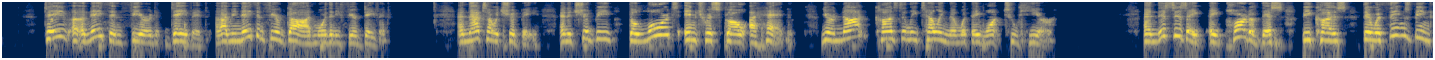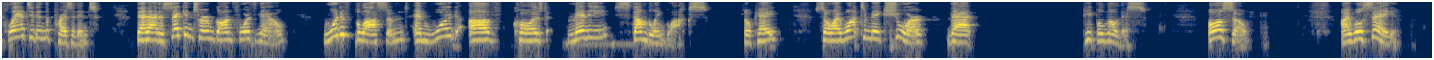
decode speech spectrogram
Dave, uh, Nathan feared David. I mean, Nathan feared God more than he feared David. And that's how it should be. And it should be the Lord's interests go ahead. You're not constantly telling them what they want to hear. And this is a, a part of this because there were things being planted in the president that had a second term gone forth now would have blossomed and would have caused many stumbling blocks. Okay? So I want to make sure that people know this. Also, I will say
